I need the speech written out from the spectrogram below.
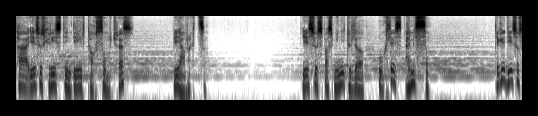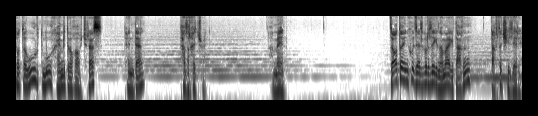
та Есүс Христийн дээр тогсон учраас би аврагдсан. Есүс бас миний төлөө үхлээс амилсан. Тэгээд Есүс одоо үрд мөнх амьд байгаа учраас таньдаа талархаж байна. Амен. За одоо энэхүү залбирлыг намайг даган давтаж хэлээрэй.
